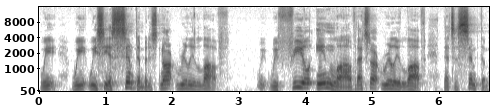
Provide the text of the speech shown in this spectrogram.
We, we, we see a symptom, but it's not really love. We, we feel in love. That's not really love. That's a symptom.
